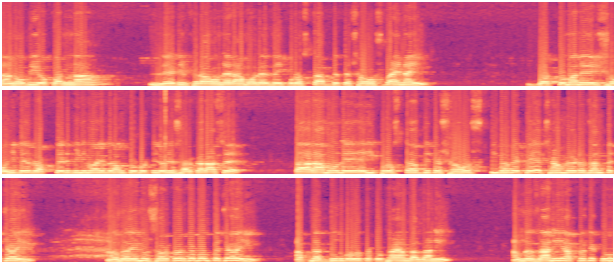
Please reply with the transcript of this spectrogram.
দানবীয় কন্যা, লেডি ফেরাউনের আমলে যেই প্রস্তাব দিতে সাহস পায় নাই বর্তমানে শহীদের রক্তের বিনিময়ে যে অন্তর্বর্তীকালীন সরকার আছে, তার আমলে এই প্রস্তাব দিতে সাহস কীভাবে পেয়েছে আমরা এটা জানতে চাই। আমরা ইনু সরকারকে বলতে চাই, আপনার দুর্বলতা কোথায় আমরা জানি? আমরা জানি আপনাকে কোন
